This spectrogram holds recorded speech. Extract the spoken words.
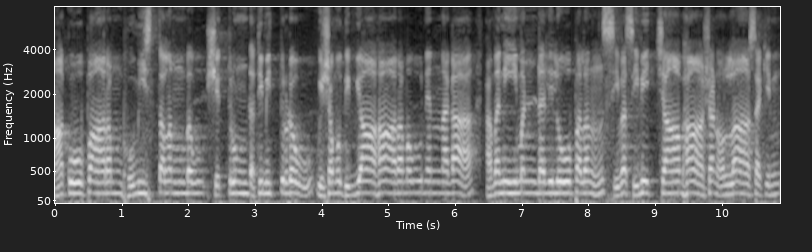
ఆకూపారం భూమిస్థలంబవు శత్రుండతిమిత్రుడవు విషము దివ్యాహారమవు నెన్నగా అవనీమండలి లోపలం శివ శివేచ్ఛాభాషణోల్లాసకిన్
